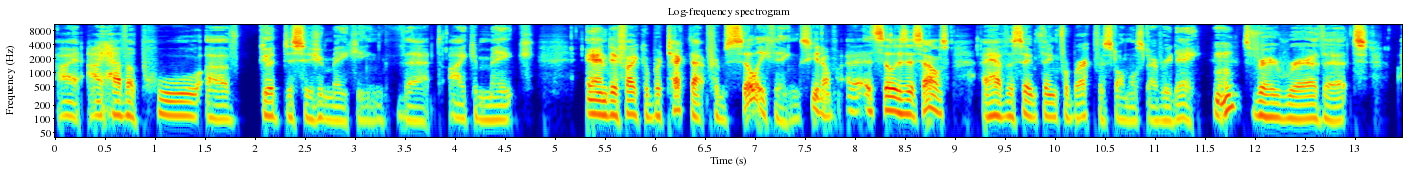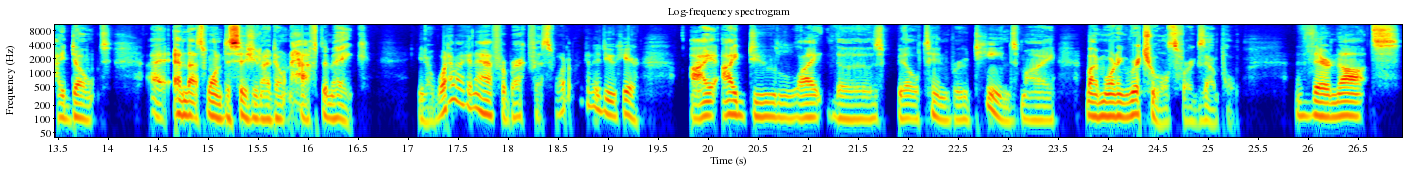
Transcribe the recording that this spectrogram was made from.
I, I have a pool of good decision making that I can make. And if I could protect that from silly things, you know, as silly as it sounds, I have the same thing for breakfast almost every day. Mm-hmm. It's very rare that I don't. I, and that's one decision I don't have to make. You know, what am I going to have for breakfast? What am I going to do here? I I do like those built-in routines. My my morning rituals, for example, they're not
